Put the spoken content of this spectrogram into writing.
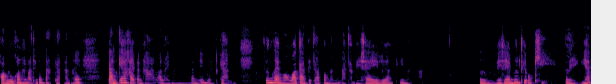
ความรู้ความถนัดที่มันต่างกันทำให้การแก้ไขปัญหาอะไรมันมันไม่เหมือนกัน ซึ่งแต่มองว่าการไปจัดตรงนั้นมันอาจจะไม่ใช่เรื่องที่มันแบบเออมันไม่ใช่เรื่องที่โอเคอะไรอย่างเงี้ย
